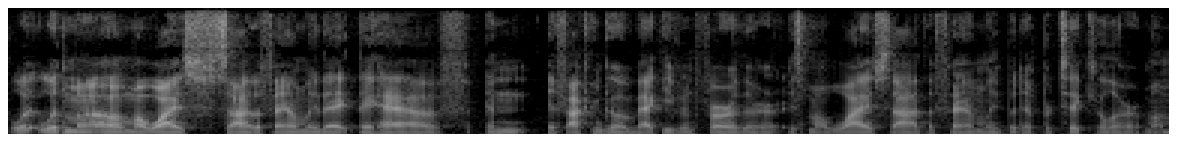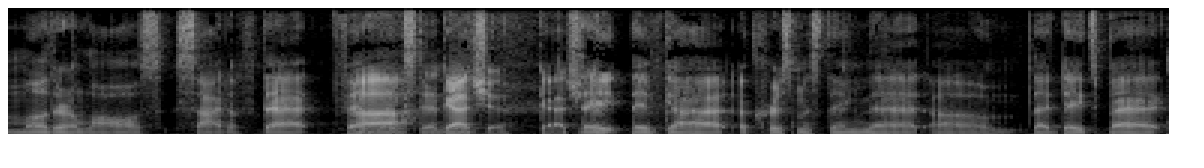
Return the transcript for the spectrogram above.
with, with my uh, my wife's side of the family, they they have, and if I can go back even further, it's my wife's side of the family, but in particular, my mother in law's side of that family ah, extended. gotcha, gotcha. They they've got a Christmas thing that um that dates back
